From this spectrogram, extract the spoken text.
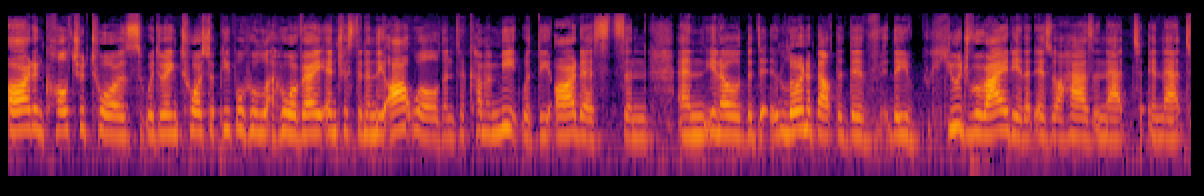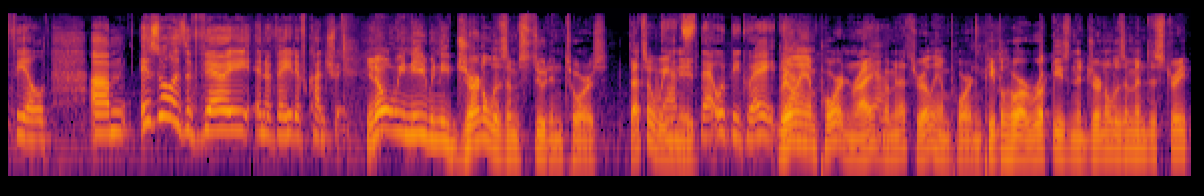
art and culture tours. We're doing tours for people who who are very interested in the art world and to come and meet with the artists and and you know the, learn about the, the the huge variety that Israel has in that in that field. Um, Israel is a very innovative country. You know what we need? We need journalism student tours. That's what we That's- need. That would be great. Really yeah. important, right? Yeah. I mean, that's really important. People who are rookies in the journalism industry,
